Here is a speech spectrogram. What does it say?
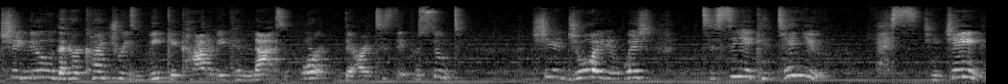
She knew that her country's weak economy could not support their artistic pursuit. She enjoyed and wished to see it continue. Yes, ching ching.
